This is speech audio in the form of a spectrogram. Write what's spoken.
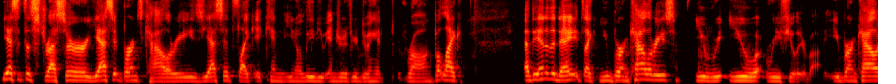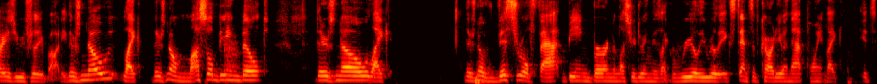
yes, it's a stressor. Yes, it burns calories. Yes, it's like it can you know leave you injured if you're doing it wrong. But like at the end of the day, it's like you burn calories, you re, you refuel your body. You burn calories, you refuel your body. There's no like there's no muscle being built. There's no like there's no visceral fat being burned unless you're doing these like really really extensive cardio and that point like it's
